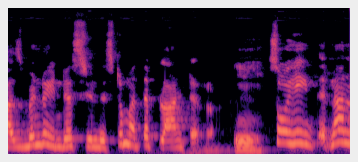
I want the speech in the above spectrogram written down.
ಹಸ್ಬೆಂಡ್ ಇಂಡಸ್ಟ್ರಿಯಲಿಸ್ಟ್ ಮತ್ತೆ ಪ್ಲಾಂಟರ್ ಸೊ ಈ ನಾನು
